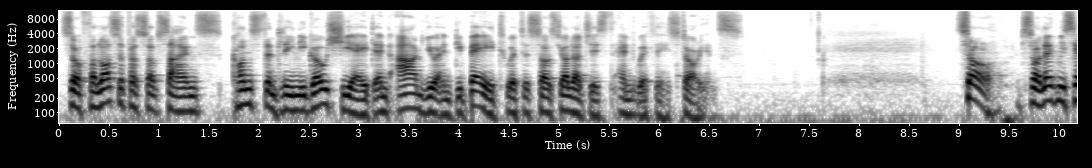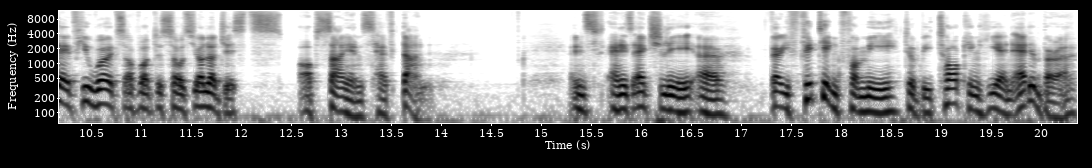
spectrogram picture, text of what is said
So philosophers of science constantly negotiate and argue and debate with the sociologists and with the historians. So, so let me say a few words of what the sociologists of science have done. And it's, and it's actually uh, very fitting for me to be talking here in Edinburgh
